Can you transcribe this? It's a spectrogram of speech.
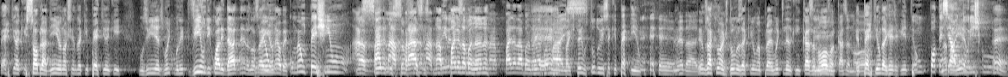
Pertinho aqui, Sobradinho, nós temos aqui pertinho aqui uns vinhedos muito bonitos, vinho de qualidade, né, da nossa comer região, um, né, Alberto? Comer um peixinho na assado na brasa, na, na palha da banana. Na palha da banana, é, rapaz, temos tudo isso aqui pertinho. é verdade. Temos aqui umas dunas aqui, uma praia muito linda aqui em Casa Nova. Casa Nova. É pertinho da gente aqui. Tem um potencial turístico é.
